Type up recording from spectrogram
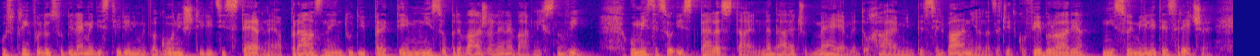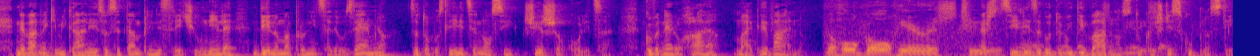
V Springfieldu so bile med iztirjenimi vagoni štiri cisterne, a prazne in tudi predtem niso prevažale nevarnih snovi. V mesecu East Palestine, nedaleč od meje med Ohajem in Pensilvanijo na začetku februarja, niso imeli te sreče. Nevarne kemikalije so se tam pri nesreči unele, deloma pronicale v zemljo, zato posledice nosi širša okolica. Guverner Ohaja Mike Devine. Naš cilj je zagotoviti varnost tukajšnji skupnosti,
